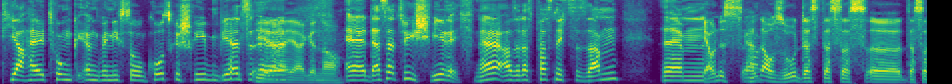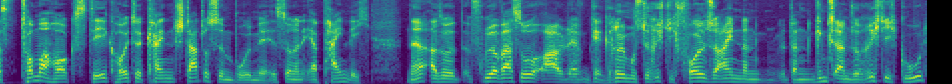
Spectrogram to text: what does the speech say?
Tierhaltung irgendwie nicht so groß geschrieben wird. Ja, äh, ja, genau. äh, das ist natürlich schwierig, ne? Also das passt nicht zusammen. Ähm, Ja, und es ist halt auch so, dass, dass, das, äh, dass das Tomahawk Steak heute kein Statussymbol mehr ist, sondern eher peinlich. Ne? Also früher war es so, oh, der, der Grill musste richtig voll sein, dann, dann ging es einem so richtig gut.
